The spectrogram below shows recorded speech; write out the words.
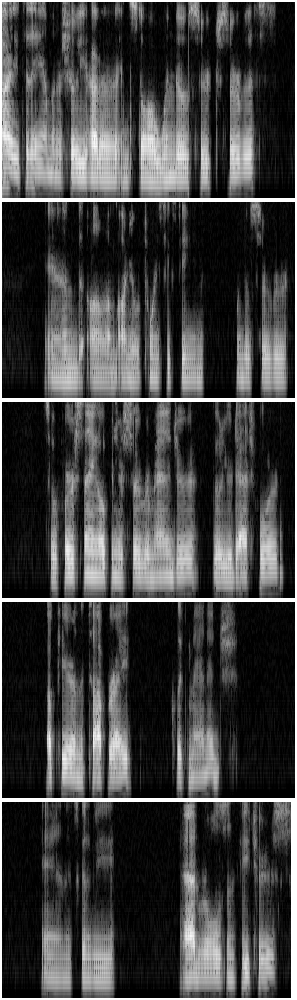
Hi, today I'm going to show you how to install Windows Search Service and um, on your 2016 Windows Server. So first thing, open your Server Manager, go to your dashboard. Up here in the top right, click Manage and it's going to be Add Roles and Features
